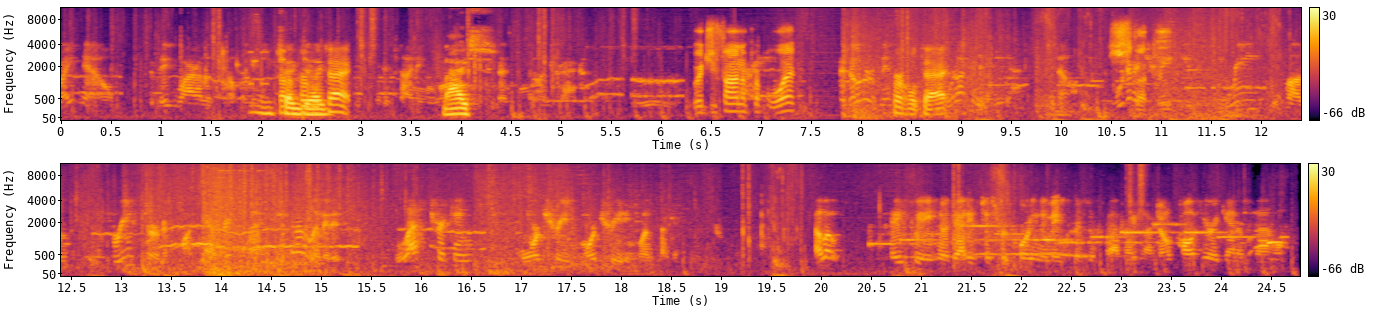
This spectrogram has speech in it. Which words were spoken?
Right now, the big wireless company Chug Got a purple jug. tack. is signing Nice. Where'd you find a purple what? The donor admits Purple tack. We're not going to do that. No. We're going to Stucky. give you three months free service on every plan, even unlimited, less tricking, more treat, more treating. One second. Hello. Hey, sweetie. No, Daddy's just recording the Make Christmas bad right now. Don't call here again or Sam will please. Okay.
